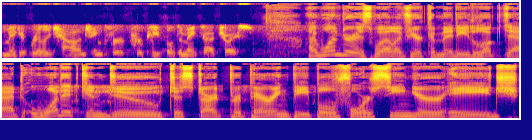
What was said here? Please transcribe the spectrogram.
make it really challenging for, for people to make that choice. I wonder as well if your committee looked at what it can do to start preparing people for senior age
